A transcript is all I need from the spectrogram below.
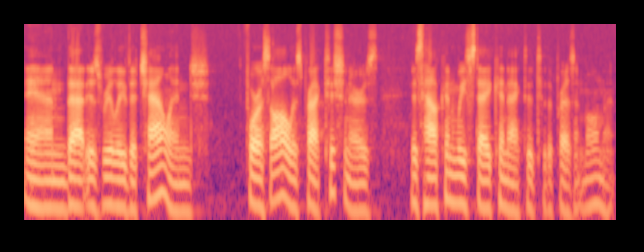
And that is really the challenge for us all as practitioners is how can we stay connected to the present moment.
